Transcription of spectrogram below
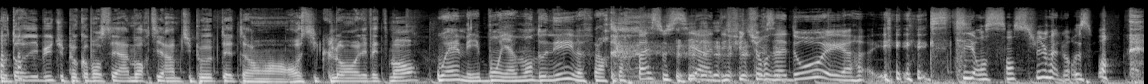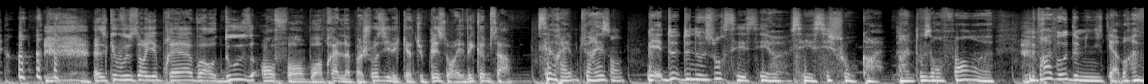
Autant au début, tu peux commencer à amortir un petit peu, peut-être en recyclant les vêtements. Ouais, mais bon, il y a un moment donné, il va falloir faire face aussi à des futurs ados et, à- et ce qui en s'ensuit malheureusement. Est-ce que vous seriez prêt à avoir 12 enfants? Bon après, elle l'a pas choisi, les quintuplés sont arrivés comme ça. C'est vrai, tu as raison. Mais de, de nos jours, c'est euh, c'est chaud quand même. Hein, 12 enfants. euh. Mais bravo Dominica, bravo.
